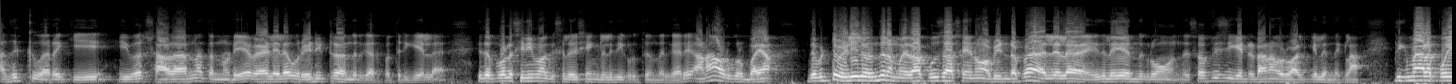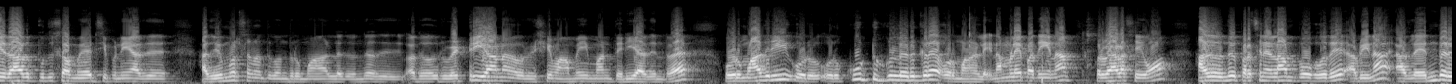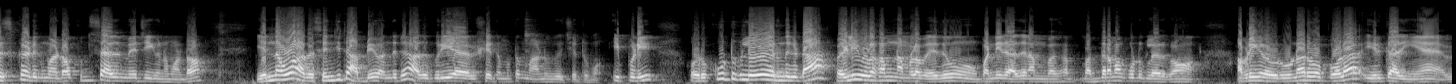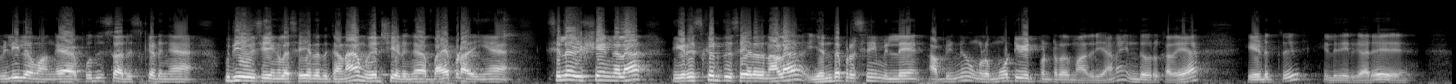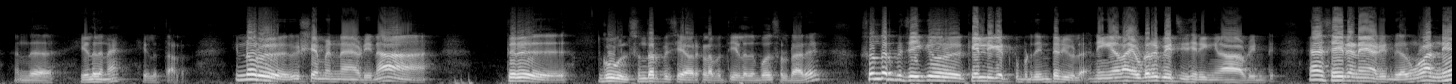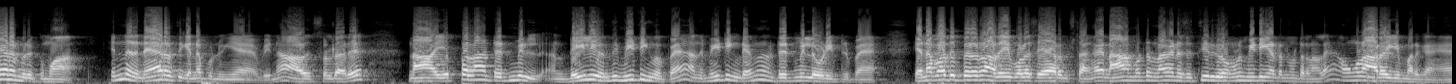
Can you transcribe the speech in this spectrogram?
அதுக்கு வரைக்கும் இவர் சாதாரண தன்னுடைய வேலையில் ஒரு எடிட்டராக இருந்திருக்கார் பத்திரிகையில். இதை போல் சினிமாவுக்கு சில விஷயங்கள் எழுதி கொடுத்துருந்துருக்காரு. ஆனால் அவருக்கு ஒரு பயம். இதை விட்டு வெளியில் வந்து நம்ம ஏதாவது புதுசாக செய்யணும் அப்படின்றப்ப இல்லை இல்லை இதுலேயே இருந்துக்கிறோம். இந்த சொஃபிசிகேட்டடான ஒரு வாழ்க்கையில் இருந்துக்கலாம். இதுக்கு மேலே போய் ஏதாவது புதுசாக முயற்சி பண்ணி அது அது விமர்சனத்துக்கு வந்துருமா? அல்லது வந்து அது அது ஒரு வெற்றியான ஒரு விஷயம் அமையுமான்னு தெரியாதுன்ற ஒரு மாதிரி ஒரு ஒரு கூட்டுக்குள்ளே இருக்கிற ஒரு மனநிலை. நம்மளே பார்த்தீங்கன்னா ஒரு வேலை செய்வோம். அது வந்து பிரச்சனை எல்லாம் போகுது அப்படின்னா அதில் எந்த ரிஸ்க்கும் எடுக்க மாட்டோம். புதுசாக எதுவும் முயற்சி பண்ண மாட்டோம். என்னவோ அதை செஞ்சுட்டு அப்படியே வந்துட்டு அதுக்குரிய விஷயத்தை மட்டும் அனுபவிச்சுட்டு இருப்போம். இப்படி ஒரு கூட்டுக்குள்ளேயே இருந்துக்கிட்டா வெளி உலகம் நம்மளை எதுவும் பண்ணிடாது. நம்ம பத்திரமா கூட்டுக்குள்ளே இருக்கோம் அப்படிங்கிற ஒரு உணர்வை போல இருக்காதீங்க. வெளியில வாங்க. புதுசாக ரிஸ்க் எடுங்க. புதிய விஷயங்களை செய்யறதுக்கான முயற்சி எடுங்க. பயப்படாதீங்க. சில விஷயங்களை நீங்கள் ரிஸ்க் எடுத்து செய்கிறதுனால எந்த பிரச்சனையும் இல்லை அப்படின்னு உங்களை மோட்டிவேட் பண்ணுறது மாதிரியான இந்த ஒரு கதையை எடுத்து எழுதியிருக்காரு. இந்த எழுதின எழுத்தாளர். இன்னொரு விஷயம் என்ன அப்படின்னா திரு கூகுள் சுந்தர் பிச்சை அவர்களை பற்றி எழுதும்போது சொல்கிறாரு சுந்தர் பிச்சைக்கு ஒரு கேள்வி கேட்கப்படுது இன்டர்வியூவில் நீங்கள் தான் உடற்பயிற்சி செய்கிறீங்களா அப்படின்ட்டு. ஆ செய்கிறேனே அப்படின்ட்டு. உங்களால் நேரம் இருக்குமா? என்ன நேரத்துக்கு என்ன பண்ணுவீங்க? அப்படின்னா அவர் சொல்கிறாரு நான் எப்போல்லாம் ட்ரெட்மில் டெய்லி வந்து மீட்டிங் வைப்பேன் அந்த மீட்டிங் டைமில் நான் ட்ரெட்மில்ல ஓடிட்டுருப்பேன். என்னை பார்த்து பிறரும் அதே போல் செய்ய ஆரம்பிச்சிட்டாங்க. நான் மட்டும் இல்லாமல் என்னை சுற்றி இருக்கிறவங்களும் மீட்டிங் அட்டன் பண்ணுறதுனால அவங்களும் ஆரோக்கியமாக இருக்காங்க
